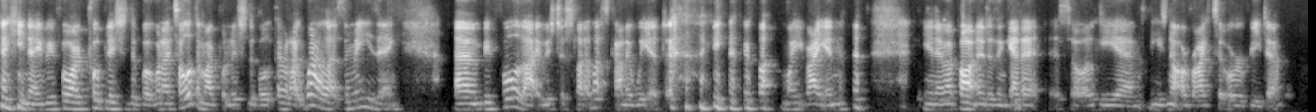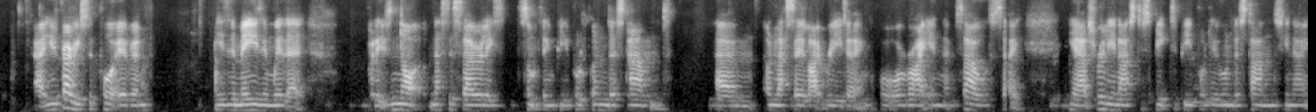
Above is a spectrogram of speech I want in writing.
You know before i published the book when i told them i published the book they were like wow that's amazing. Um, before that it was just like that's kind of weird. You know why are you writing? You know my partner doesn't get it so he um, he's not a writer or a reader. Uh, he's very supportive and he's amazing with it but it's not necessarily something people understand um, unless they like reading or writing themselves. So, yeah, it's really nice to speak to people who understand, you know,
